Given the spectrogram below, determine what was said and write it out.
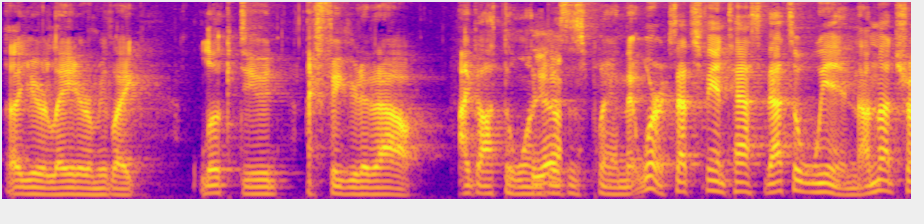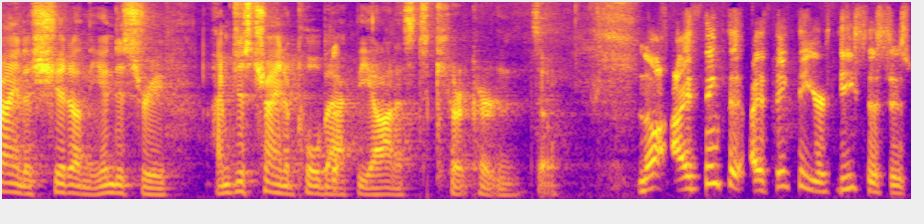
a year later and be like, look, dude, I figured it out. I got the one yeah. business plan that works. That's fantastic. That's a win. I'm not trying to shit on the industry. I'm just trying to pull back the honest curtain. So, no, I think that I think that your thesis is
